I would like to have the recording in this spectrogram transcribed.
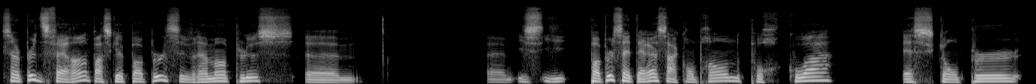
c'est un peu différent parce que Popper, c'est vraiment plus. euh, euh, il- il- Popper s'intéresse à comprendre pourquoi est-ce qu'on peut.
